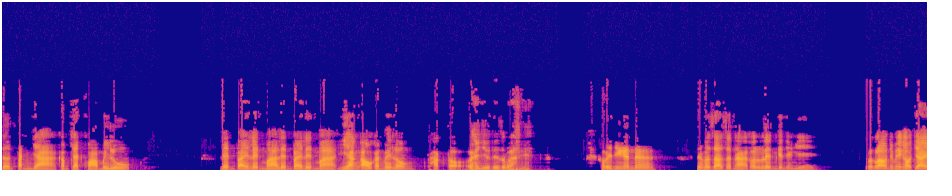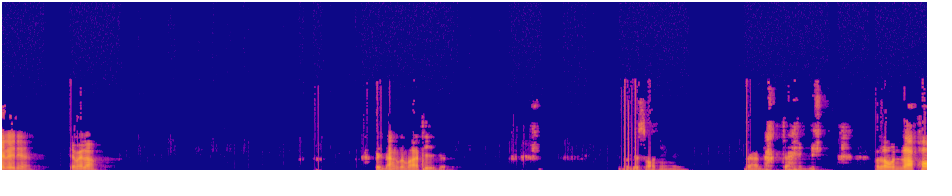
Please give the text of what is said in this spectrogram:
เดินปัญญากำจัดความไม่รู้ เล่นไปเล่นมาเล่นไปเล่นมา ยังเอากันไม่ลงพักต่ออยู่ในสมาธิเขาเป็นอย่างนั้นนะ ในพระศาสนาเขาเล่นกันอย่างนี้ พวกเรานี่ไม่เข้าใจเลยเนี่ยใช่ไหมล่ะไปนั่งสมาธิกันเราจะสอนยังไงน่าหนักใจนี่เพราะเรารับข้อ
